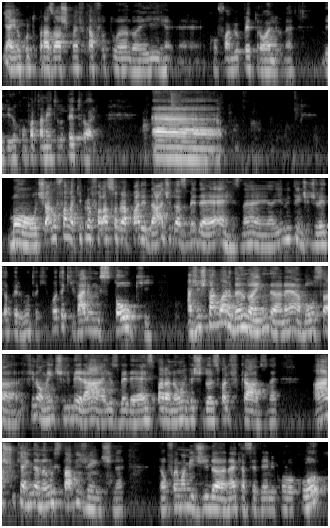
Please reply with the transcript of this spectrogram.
E aí, no curto prazo, eu acho que vai ficar flutuando aí é, conforme o petróleo, né? Devido ao comportamento do petróleo. Uh, bom, o Thiago fala aqui para eu falar sobre a paridade das BDRs, né? E aí não entendi direito a pergunta aqui. Quanto equivale um Stoke? A gente está aguardando ainda, né? A bolsa finalmente liberar aí os BDRs para não investidores qualificados, né? Acho que ainda não está vigente, né? Então foi uma medida, né, que a CVM colocou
